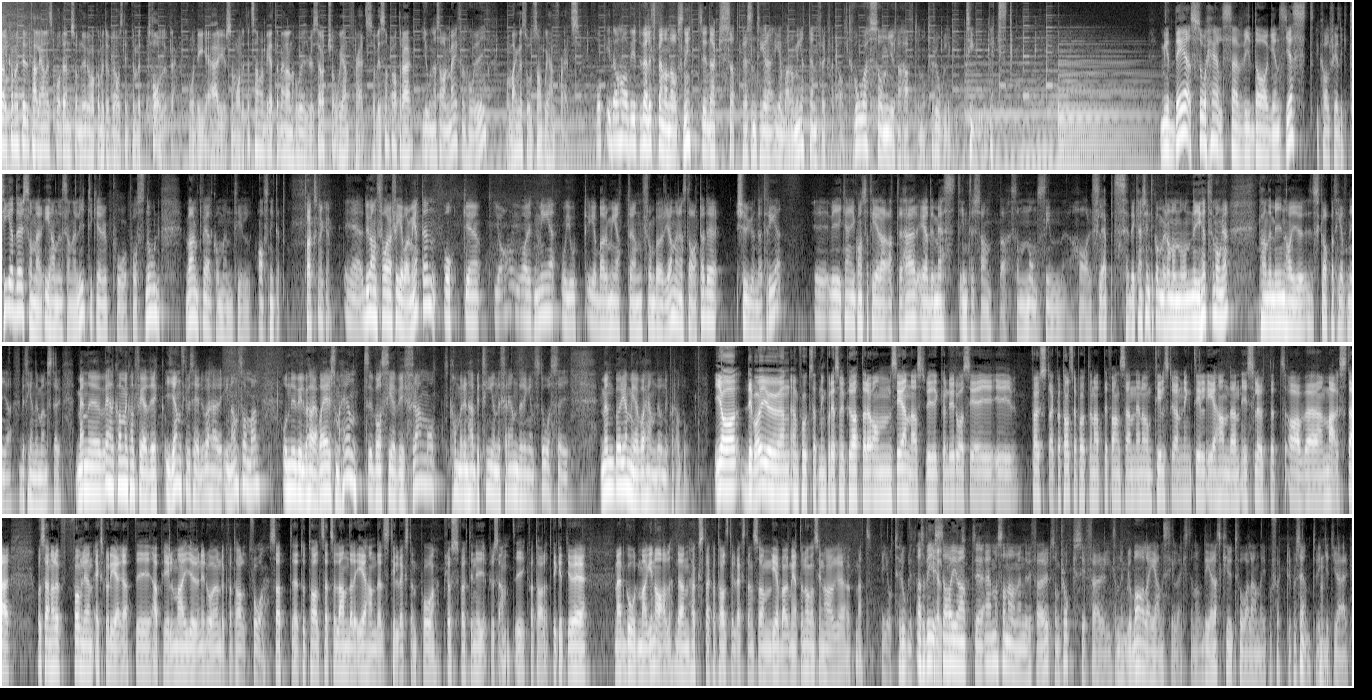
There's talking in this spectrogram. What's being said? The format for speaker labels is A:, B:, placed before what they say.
A: välkommen till Detaljhandelspodden som nu har kommit upp i avsnitt nummer 12. Och det är ju som vanligt ett samarbete mellan HI Research och We Hunt for Heads. Och vi som pratar är
B: Jonas Arnberg från HUI.
A: och Magnus Olsson, We Hunt for Heads.
B: Och idag har vi ett väldigt spännande avsnitt. Det är dags att presentera e-barometern för kvartal 2 som ju har haft en otrolig tillväxt. Med det så hälsar vi dagens gäst Carl Fredrik Teder som är e-handelsanalytiker på Postnord. Varmt välkommen till avsnittet.
C: Tack så mycket.
B: Eh, Du ansvarar för e-barometern och eh, jag har ju varit med och gjort e-barometern från början när den startade 2003. Eh, Vi kan ju konstatera att det här är det mest intressanta som någonsin har släppts. Det kanske inte kommer som någon, någon nyhet för många. Pandemin har ju skapat helt nya beteendemönster. Men eh, välkommen Karl-Fredrik igen ska vi säga. Du var här innan sommaren och nu vill vi höra vad är det som har hänt? Vad ser vi framåt? Kommer den här beteendeförändringen stå sig? Men börja med vad hände under kvartal två?
C: Ja, det var ju en, en fortsättning på det som vi pratade om senast. Vi kunde ju då se i, i första kvartalsrapporten att det fanns en enorm tillströmning till e-handeln i slutet av eh, mars där. Och sen har det formligen exploderat i april, maj, juni då under kvartal två. Så att eh, totalt sett så landade e-handelstillväxten på plus 49 procent i kvartalet, vilket ju är med god marginal den högsta kvartalstillväxten som e-barometern någonsin har eh, uppmätt.
B: Det är otroligt. Alltså vi
C: Helt
B: sa ju att eh, Amazon använde vi förut som proxy för liksom den globala e-handelstillväxten och deras Q2 landar ju på 40 procent, vilket ju är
